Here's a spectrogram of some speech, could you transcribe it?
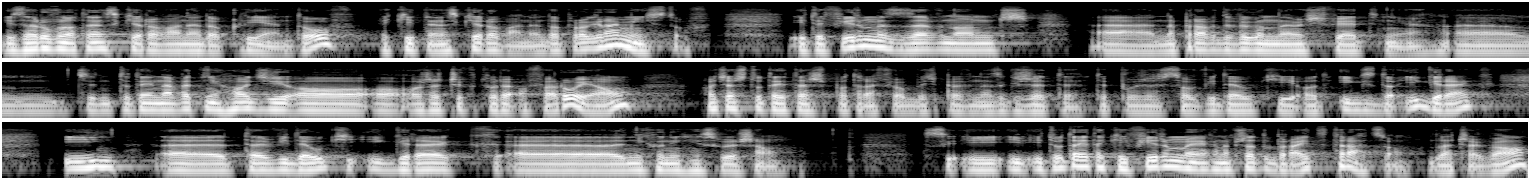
I zarówno ten skierowany do klientów, jak i ten skierowany do programistów. I te firmy z zewnątrz e, naprawdę wyglądają świetnie. E, tutaj nawet nie chodzi o, o, o, rzeczy, które oferują, chociaż tutaj też potrafią być pewne zgrzyty, typu, że są widełki od X do Y i e, te widełki Y e, nikt o nich nie słyszał. I, I, tutaj takie firmy jak na przykład Bright tracą. Dlaczego?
